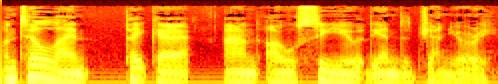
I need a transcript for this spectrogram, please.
Until then, take care, and I will see you at the end of January.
